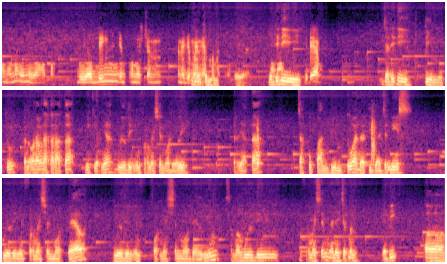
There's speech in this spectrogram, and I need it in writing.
ngomong ini ya apa building information management ya Manajemen. Iya. Jadi di jadi ya jadi di BIM itu kan orang rata-rata mikirnya building information modeling. Ternyata cakupan BIM itu ada tiga jenis. Building information model, building information modeling, sama building information management. Jadi eh,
